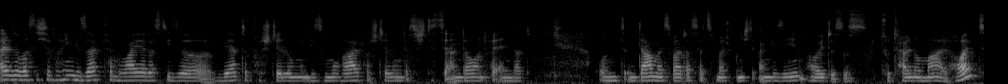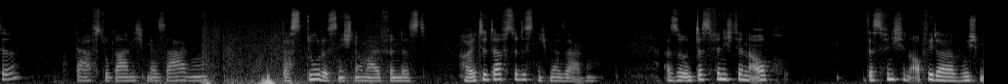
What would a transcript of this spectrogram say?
Also, was ich ja vorhin gesagt habe, war ja, dass diese Werteverstellungen, diese Moralverstellung, dass sich das ja andauernd verändert. Und damals war das ja zum Beispiel nicht angesehen. Heute ist es total normal. Heute darfst du gar nicht mehr sagen, dass du das nicht normal findest. Heute darfst du das nicht mehr sagen. Also, und das finde ich dann auch, das finde ich dann auch wieder, wo ich,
